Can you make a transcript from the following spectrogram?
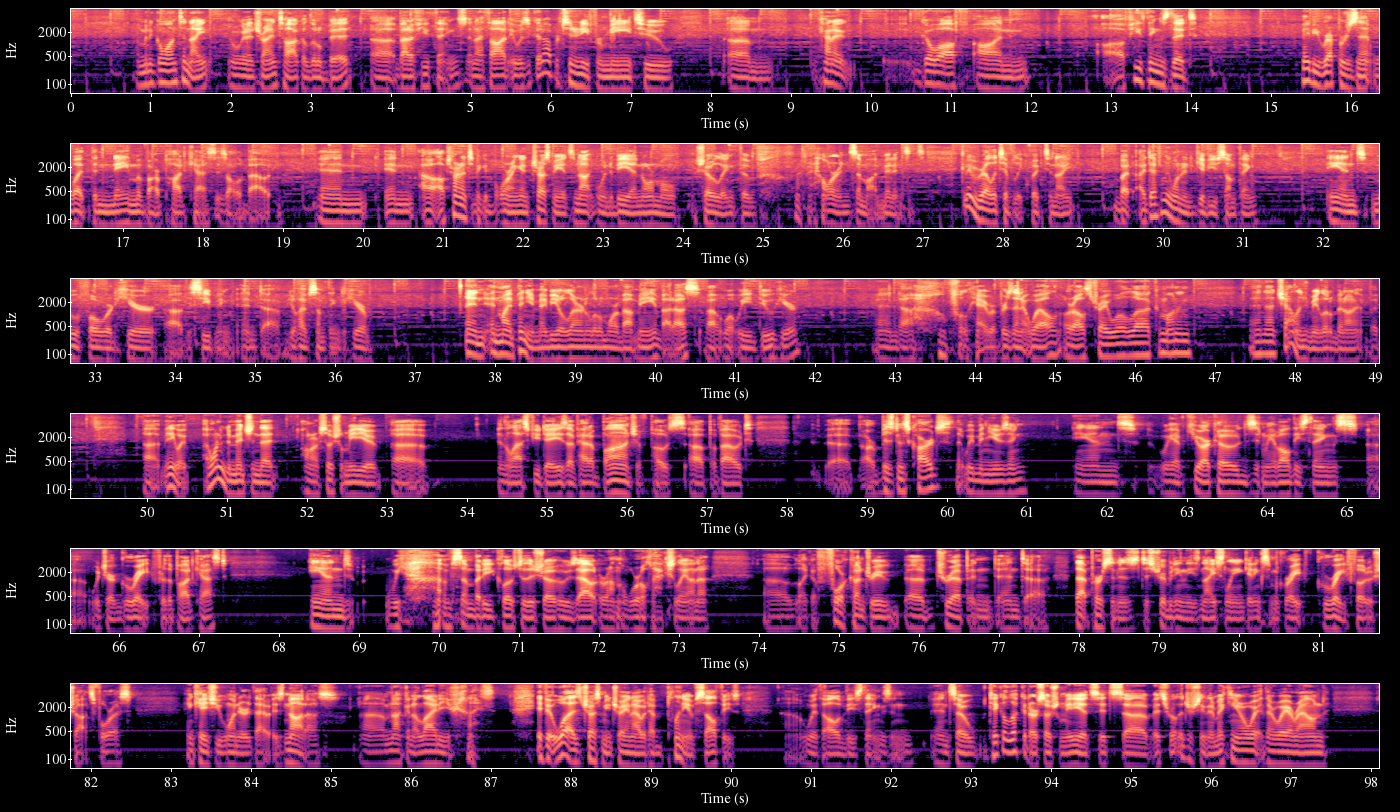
I'm going to go on tonight, and we're going to try and talk a little bit uh, about a few things. And I thought it was a good opportunity for me to um, kind of go off on a few things that maybe represent what the name of our podcast is all about. And and I'll, I'll try not to make it boring. And trust me, it's not going to be a normal show length of an hour and some odd minutes. It's going to be relatively quick tonight. But I definitely wanted to give you something and move forward here uh, this evening, and uh, you'll have something to hear. And in my opinion, maybe you'll learn a little more about me, about us, about what we do here and uh, hopefully I represent it well, or else Trey will uh, come on and and uh, challenge me a little bit on it. But uh, anyway, I wanted to mention that on our social media uh, in the last few days, I've had a bunch of posts up about uh, our business cards that we've been using. And we have QR codes and we have all these things, which are great for the podcast. And we have somebody close to the show who's out around the world actually on a uh, like a four country uh, trip and and uh, that person is distributing these nicely and getting some great great photo shots for us in case you wondered that is not us uh, i'm not going to lie to you guys if it was trust me trey and i would have plenty of selfies uh, with all of these things and and so take a look at our social media it's it's uh, it's real interesting they're making their way, their way around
